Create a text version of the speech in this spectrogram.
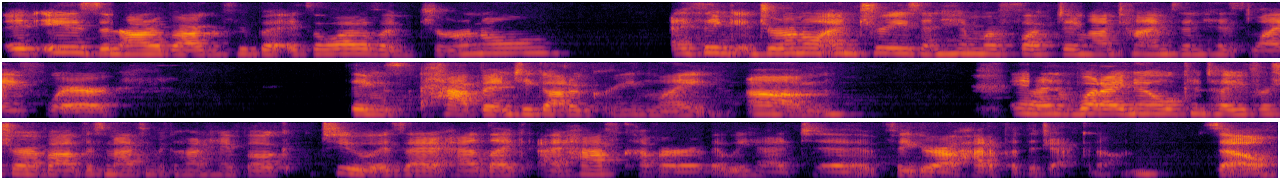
it is an autobiography, but it's a lot of like journal, I think journal entries and him reflecting on times in his life where things happened. He got a green light. Um, and what I know can tell you for sure about this Matthew McConaughey book too is that it had like a half cover that we had to figure out how to put the jacket on. So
